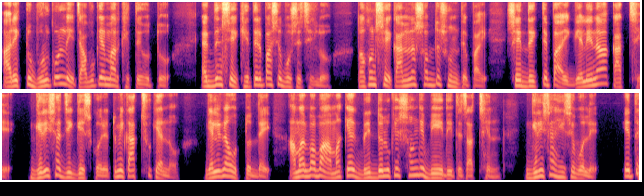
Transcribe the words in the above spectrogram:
আর একটু ভুল করলে চাবুকের মার খেতে হতো। একদিন সে ক্ষেতের পাশে বসেছিল। তখন সে কান্নার শব্দ শুনতে পায়। সে দেখতে পায়, গেলিনা কাঁদছে। গিরিশা জিজ্ঞেস করে, তুমি কাঁদছো কেন? গেলিনা উত্তর দেয়, আমার বাবা আমাকে এক বৃদ্ধ লোকের সঙ্গে বিয়ে দিতে চাচ্ছেন। গিরিশা হেসে বলে এতে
